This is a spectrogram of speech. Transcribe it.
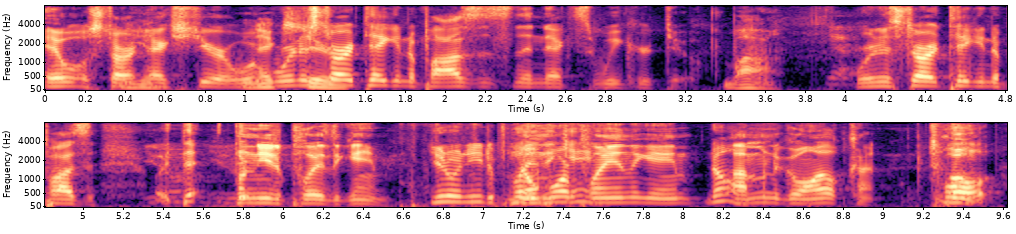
it will start Yeah, next year. We're, next we're going to start taking deposits in the next week or two. Wow. We're going to start taking deposits. Th- You don't need to play the game. You don't need to play no the more game. playing the game. No. I'm going to go elk hunt. Twelve- Boom.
